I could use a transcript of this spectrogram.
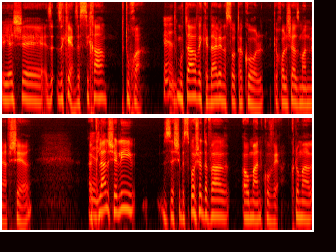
יש, אה, זה, זה כן, זה שיחה פתוחה. כן. מותר וכדאי לנסות הכל, ככל שהזמן מאפשר. כן. הכלל שלי זה שבסופו של דבר האומן קובע. כלומר,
